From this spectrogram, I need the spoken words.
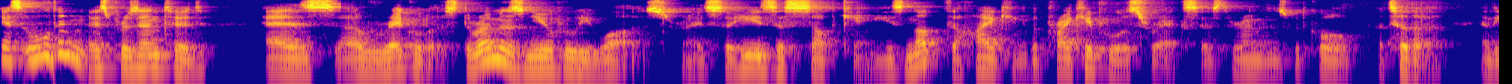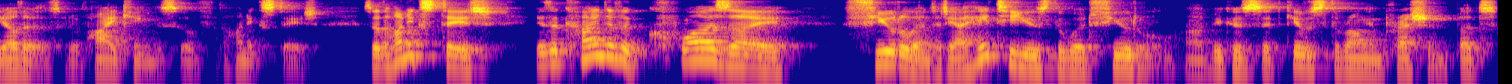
Yes, Uldin is presented as a Regulus. The Romans knew who he was, right? So he's a sub king. He's not the high king, the Praecipuus Rex, as the Romans would call Attila and the other sort of high kings of the Hunnic state. So the Hunnic state is a kind of a quasi feudal entity. I hate to use the word feudal uh, because it gives the wrong impression, but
